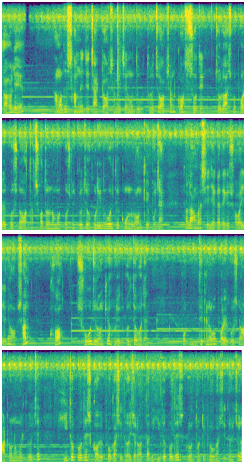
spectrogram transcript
তাহলে আমাদের সামনে যে চারটে অপশান রয়েছে, এর মধ্যে উত্তর হচ্ছে অপশান ক, স্রোতে। চলে আসব পরের প্রশ্ন, অর্থাৎ সতেরো নম্বর প্রশ্ন কী হচ্ছে হরিদ বলতে কোন রঙকে বোঝায়? তাহলে আমরা সেই জায়গা থেকে সবাই জানি অপশান খ, সবুজ রঙকে হলুদ বলতে বোঝায়। দেখে নেব পরের প্রশ্ন, আঠেরো নম্বর কী হচ্ছে হিতপ্রদেশ কবে প্রকাশিত হয়েছিল? অর্থাৎ হিতপ্রদেশ গ্রন্থটি প্রকাশিত হয়েছিল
